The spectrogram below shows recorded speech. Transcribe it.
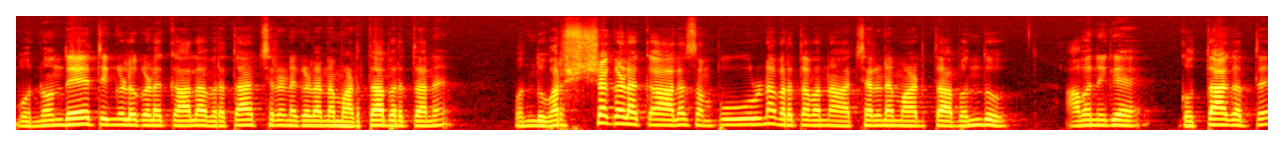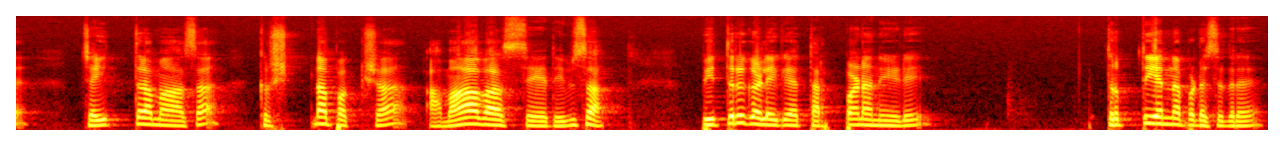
ಒಂದೊಂದೇ ತಿಂಗಳುಗಳ ಕಾಲ ವ್ರತಾಚರಣೆಗಳನ್ನು ಮಾಡ್ತಾ ಬರ್ತಾನೆ. ಒಂದು ವರ್ಷಗಳ ಕಾಲ ಸಂಪೂರ್ಣ ವ್ರತವನ್ನು ಆಚರಣೆ ಮಾಡ್ತಾ ಬಂದು ಅವನಿಗೆ ಗೊತ್ತಾಗತ್ತೆ. ಚೈತ್ರ ಮಾಸ, ಕೃಷ್ಣ ಪಕ್ಷ, ಅಮಾವಾಸ್ಯೆ ದಿವಸ. ಪಿತೃಗಳಿಗೆ ತರ್ಪಣ ನೀಡಿ ತೃಪ್ತಿಯನ್ನು ಪಡಿಸಿದರೆ,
